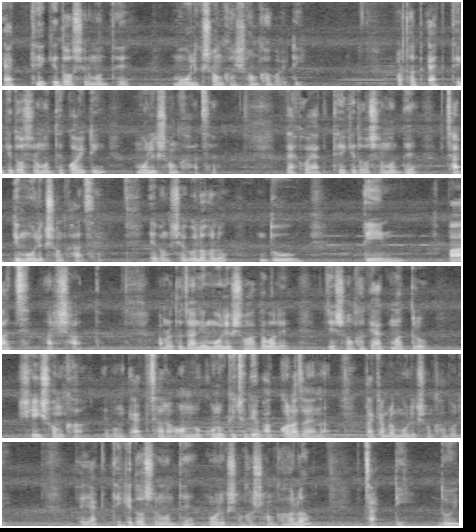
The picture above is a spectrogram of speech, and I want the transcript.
এক থেকে দশের মধ্যে মৌলিক সংখ্যার সংখ্যা কয়টি? অর্থাৎ এক থেকে দশের মধ্যে কয়টি মৌলিক সংখ্যা আছে? দেখো, এক থেকে দশের মধ্যে চারটি মৌলিক সংখ্যা আছে এবং সেগুলো হলো দু, তিন, পাঁচ আর সাত। আমরা তো জানি মৌলিক সংখ্যাকে বলে যে সংখ্যাকে একমাত্র সেই সংখ্যা এবং এক ছাড়া অন্য কোনো কিছু দিয়ে ভাগ করা যায় না, তাকে আমরা মৌলিক সংখ্যা বলি। তাই এক থেকে দশের মধ্যে মৌলিক সংখ্যার সংখ্যা হলো চারটি। দুই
